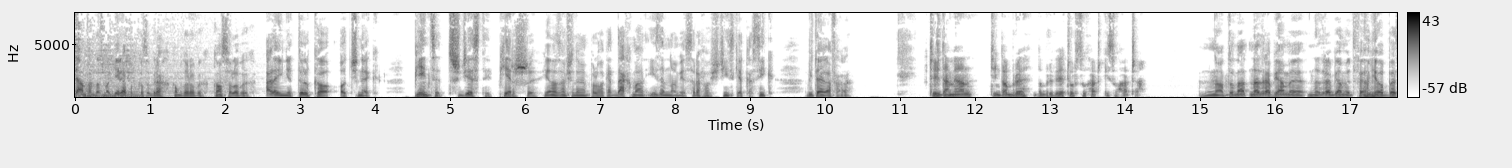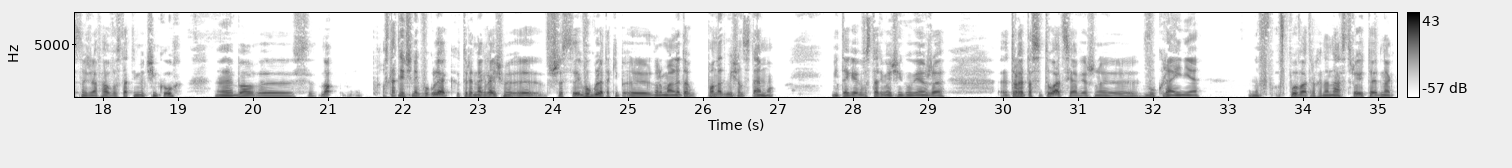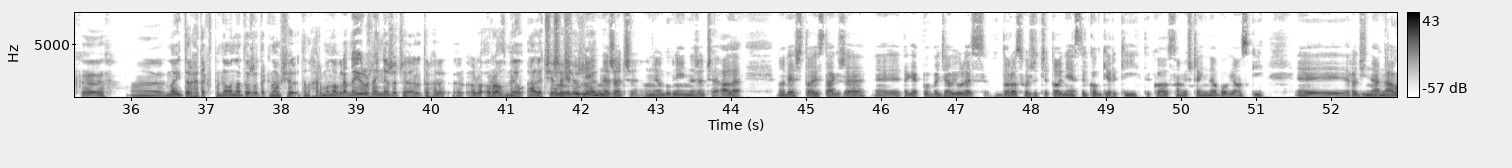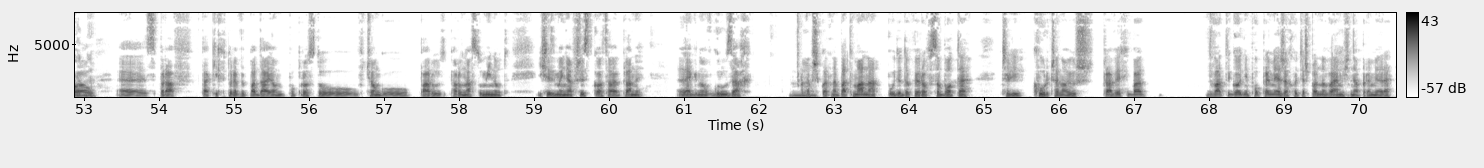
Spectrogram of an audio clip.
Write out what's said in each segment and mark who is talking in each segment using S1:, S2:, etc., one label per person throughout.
S1: Witam, Fantasmagieria, podcast o grach komputerowych, konsolowych, ale i nie tylko. Odcinek 531. Ja nazywam się Damian Polwaka-Dachman i ze mną jest Rafał Ściński, Akasik. Witaj, Rafał.
S2: Cześć, Damian. Dzień dobry. Dobry wieczór, słuchaczki, słuchacze.
S1: No, to na, nadrabiamy, nadrabiamy twoją nieobecność, Rafał, w ostatnim odcinku, e, bo e, no, ostatni odcinek w ogóle, który nagraliśmy e, wszyscy, w ogóle taki normalny, to ponad miesiąc temu. I tak jak w ostatnim odcinku mówiłem, że trochę ta sytuacja, wiesz, no, w Ukrainie no, wpływa trochę na nastrój, to jednak no i trochę tak wpłynęło na to, że tak nam się ten harmonogram, no i różne inne rzeczy, ale trochę rozmył, ale cieszę się,
S2: że...
S1: U
S2: mnie głównie inne rzeczy, u mnie głównie inne rzeczy, ale no wiesz, to jest tak, że yy, tak jak powiedział Jules, dorosłe życie to nie jest tylko gierki, tylko są jeszcze inne obowiązki, yy, rodzina, nawał, e, spraw takich, które wypadają po prostu w ciągu paru, parunastu minut i się zmienia wszystko, całe plany legną w gruzach. No. Na przykład na Batmana pójdę dopiero w sobotę, czyli kurczę, no już prawie chyba dwa tygodnie po premierze, chociaż planowałem iść na premierę.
